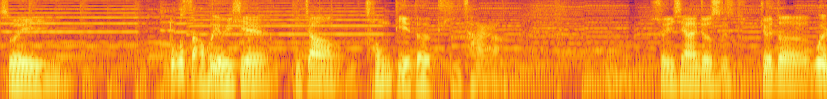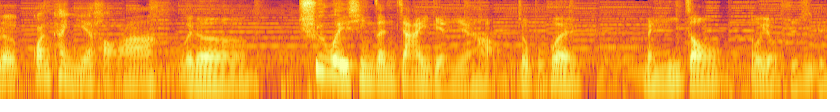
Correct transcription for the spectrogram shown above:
所以多少会有一些比较重叠的题材啊。所以现在就是觉得为了观看也好啊，为了趣味性增加一点也好，就不会每一周都有橘子兵。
